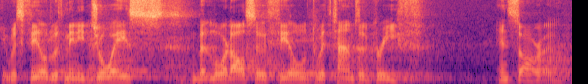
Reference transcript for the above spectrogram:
It was filled with many joys, but Lord, also filled with times of grief and sorrow.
